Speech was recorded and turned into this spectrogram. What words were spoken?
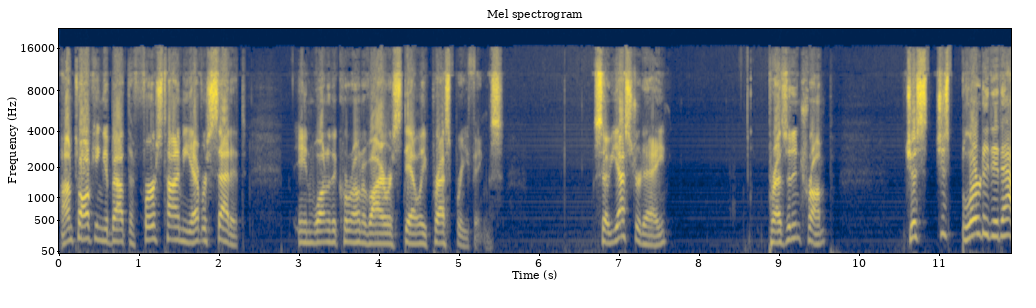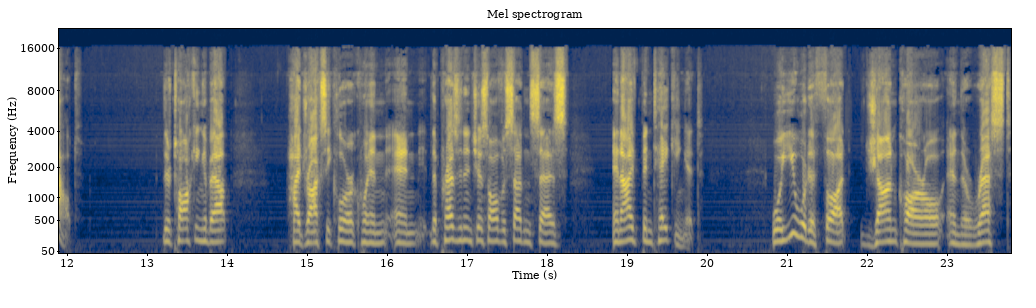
I'm talking about the first time he ever said it in one of the coronavirus daily press briefings. So yesterday, President Trump just just blurted it out. They're talking about hydroxychloroquine, and the president just all of a sudden says, and I've been taking it. Well, you would have thought Jon Karl and the rest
